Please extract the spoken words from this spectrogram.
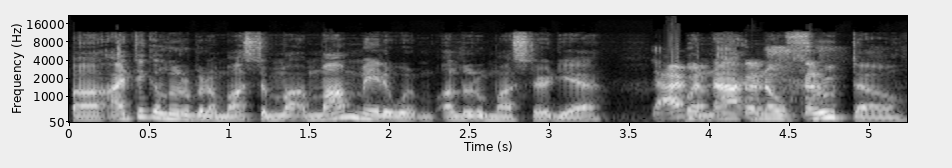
Uh, I think a little bit of mustard. My mom made it with a little mustard, yeah, but not no fruit though.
